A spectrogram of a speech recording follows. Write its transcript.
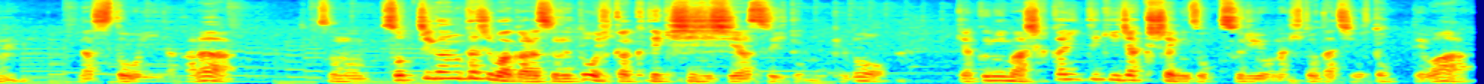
うん。なストーリーだから、その、そっち側の立場からすると比較的支持しやすいと思うけど、逆にまあ社会的弱者に属するような人たちにとっては、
